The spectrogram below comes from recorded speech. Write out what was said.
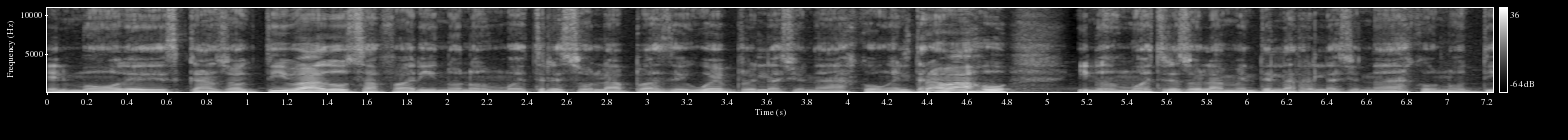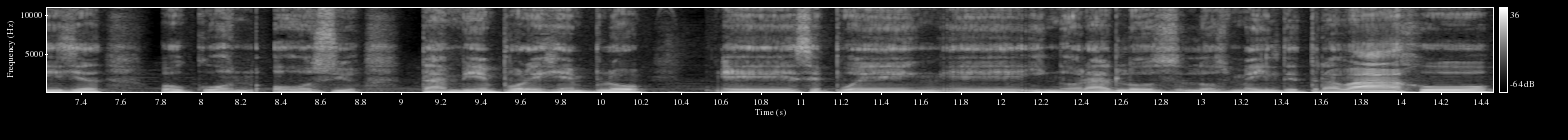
el modo de descanso activado Safari no nos muestre solapas de web relacionadas con el trabajo y nos muestre solamente las relacionadas con noticias o con ocio. También por ejemplo eh, se pueden eh, ignorar los, los mails de trabajo,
